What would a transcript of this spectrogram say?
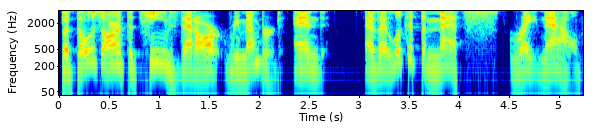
but those aren't the teams that are remembered. And as I look at the Mets right now,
